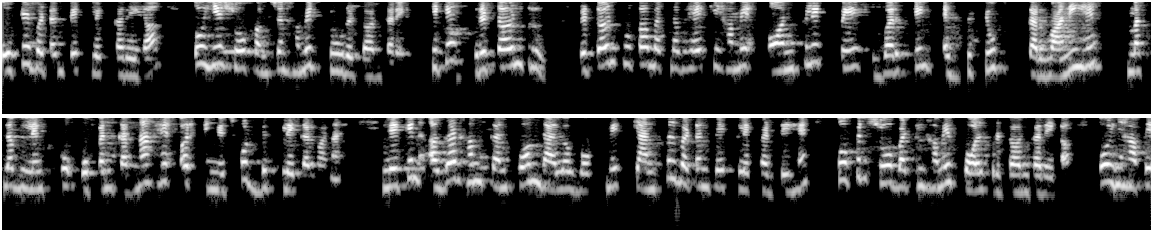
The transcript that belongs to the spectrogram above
ओके बटन पे क्लिक करेगा तो ये शो फ़ंक्शन हमें ट्रू रिटर्न करेगा। ठीक है? रिटर्न ट्रू रिटर्न ट्रू का मतलब है कि हमें ऑन क्लिक पे वर्किंग एग्जीक्यूट करवानी है मतलब लिंक को ओपन करना है और इमेज को डिस्प्ले करवाना है। लेकिन अगर हम कंफर्म डायलॉग बॉक्स में कैंसिल बटन पे क्लिक करते हैं तो फिर शो बटन हमें फॉल्स रिटर्न करेगा और यहाँ पे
